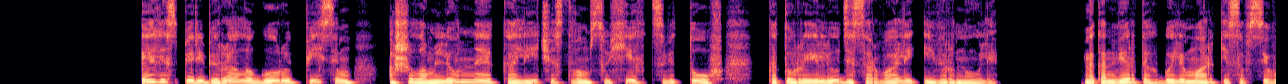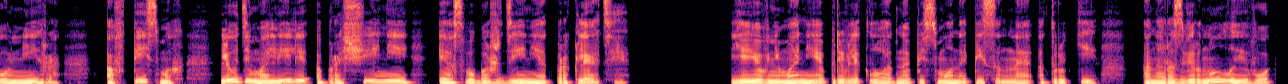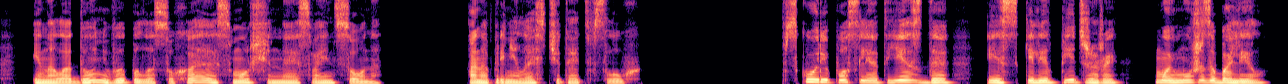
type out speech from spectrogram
Элис перебирала гору писем, ошеломленная количеством сухих цветов, которые люди сорвали и вернули. На конвертах были марки со всего мира, а в письмах люди молили о прощении и освобождении от проклятия. Ее внимание привлекло одно письмо, написанное от руки. Она развернула его, и на ладонь выпала сухая, сморщенная свайнсона. Она принялась читать вслух. Вскоре после отъезда из Келилпиджеры мой муж заболел.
